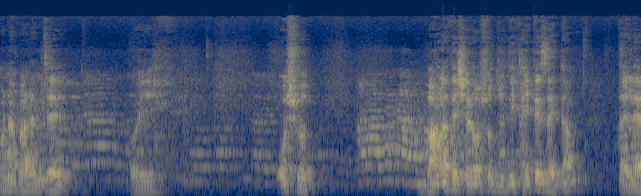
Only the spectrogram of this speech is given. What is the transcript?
মনে করেন যে ওই ওষুধ, বাংলাদেশের ওষুধ যদি খাইতে যাইতাম তাহলে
